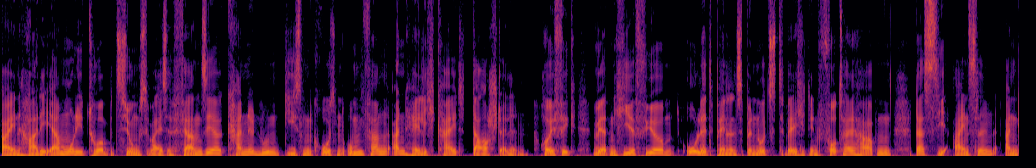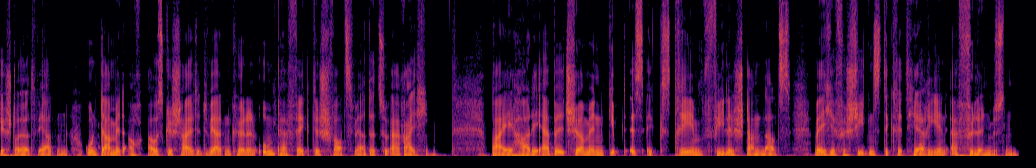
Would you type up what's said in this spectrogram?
Ein HDR-Monitor bzw. Fernseher kann nun diesen großen Umfang an Helligkeit darstellen. Häufig werden hierfür OLED-Panels benutzt, welche den Vorteil haben, dass sie einzeln angesteuert werden und damit auch ausgeschaltet werden können, um perfekte Schwarzwerte zu erreichen. Bei HDR-Bildschirmen gibt es extrem viele Standards, welche verschiedenste Kriterien erfüllen müssen.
